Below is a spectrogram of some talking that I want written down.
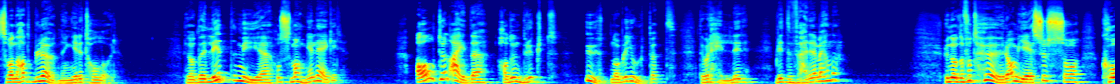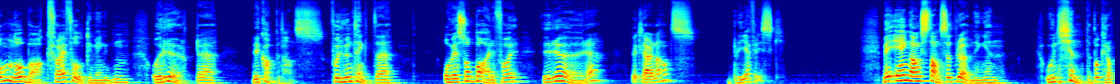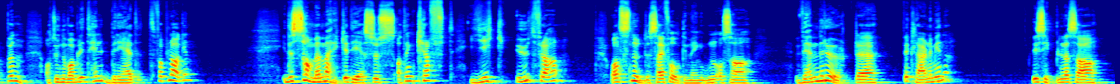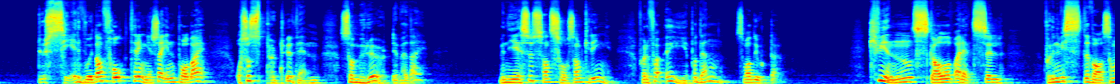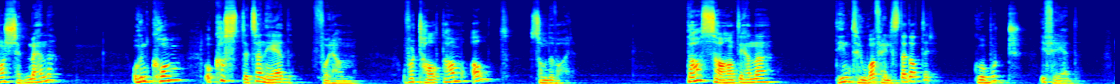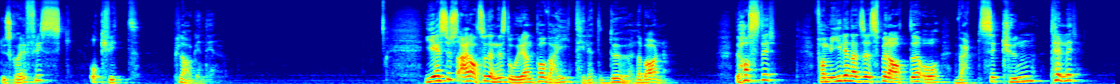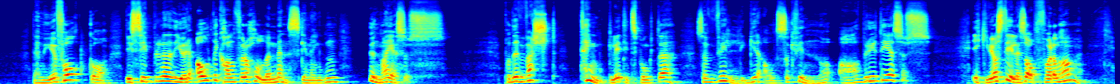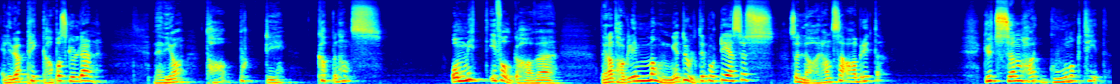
som hadde hatt blødninger i tolv år. Hun hadde lidd mye hos mange leger. Alt hun eide, hadde hun brukt uten å bli hjulpet. Det var heller blitt verre med henne. Hun hadde fått høre om Jesus og kom nå bakfra i folkemengden og rørte ved kappen hans. For hun tenkte om jeg så bare får røre ved klærne hans, blir jeg frisk. Med en gang stanset blødningen, og hun kjente på kroppen at hun var blitt helbredet for plagen. I det samme merket Jesus at en kraft gikk ut fra ham, og han snudde seg i folkemengden og sa, Hvem rørte ved klærne mine? Disiplene sa, Du ser hvordan folk trenger seg inn på deg, og så spør du hvem som rørte ved deg. Men Jesus han så seg omkring for å få øye på den som hadde gjort det. Kvinnen skalv av redsel, for hun visste hva som var skjedd med henne. Og hun kom og kastet seg ned for ham og fortalte ham alt som det var. Da sa han til henne, Din tro har frelst deg, datter. Gå bort i fred. Du skal være frisk og kvitt plagen din. Jesus er altså denne historien på vei til et døende barn. Det haster. Familien er desperate, og hvert sekund teller. Det er mye folk, og disiplene gjør alt de kan for å holde menneskemengden unna Jesus. På det verst tenkelige tidspunktet så velger altså kvinnen å avbryte Jesus. Ikke ved å stille seg opp foran ham eller ved å prikke ham på skulderen, men ved å ta borti kappen hans. Og midt i folkehavet, der antagelig mange dulter borti Jesus, så lar han seg avbryte. Guds sønn har god nok tid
